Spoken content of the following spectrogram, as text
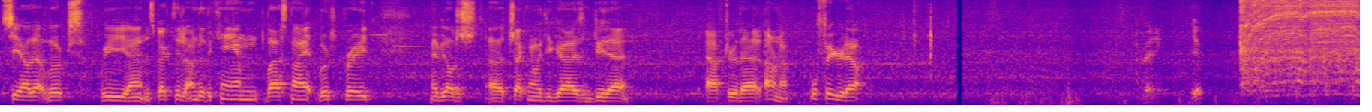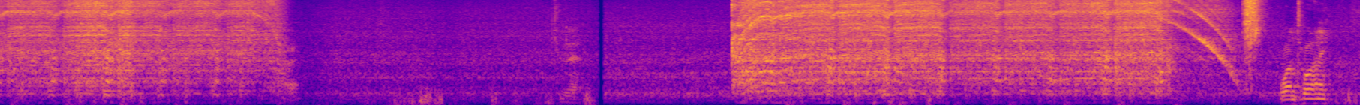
see how that looks. We uh, inspected it under the cam last night, looks great. Maybe I'll just uh, check in with you guys and do that after that. I don't know, we'll figure it out. 120.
